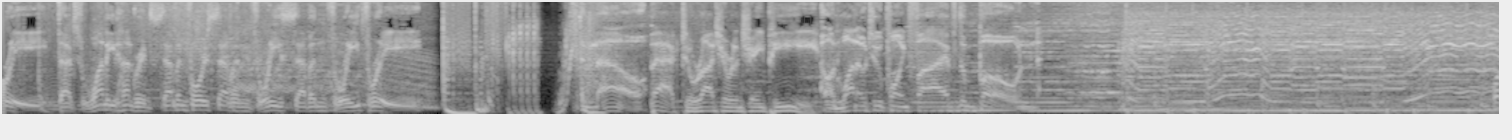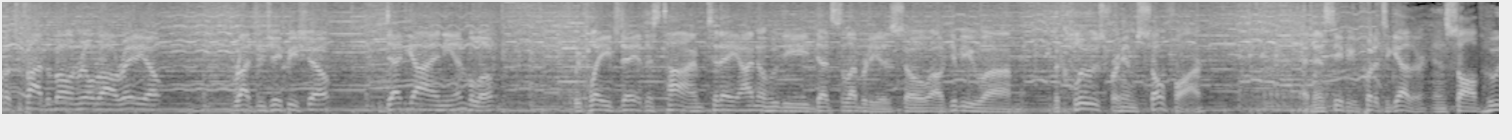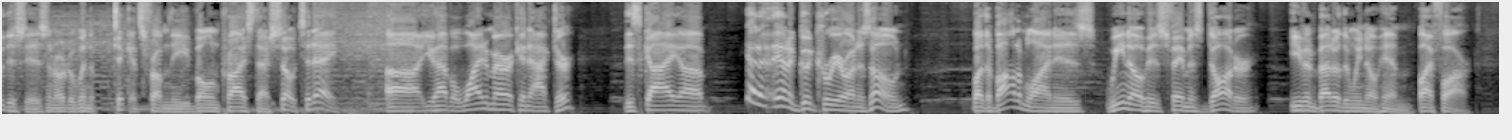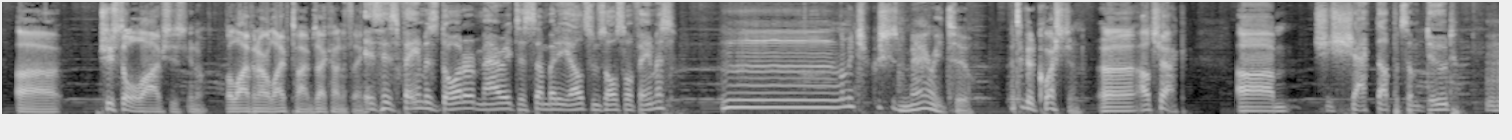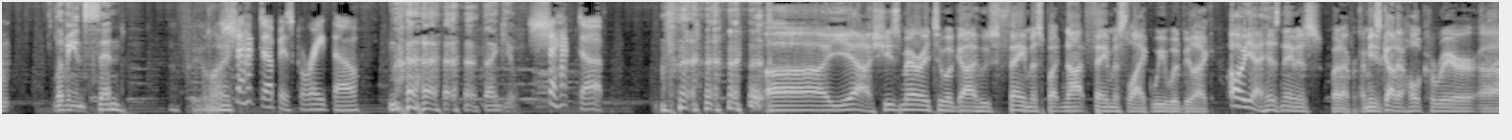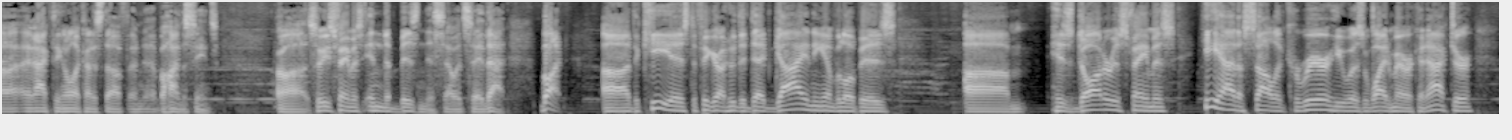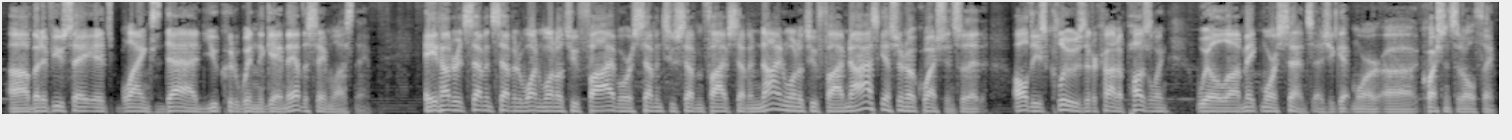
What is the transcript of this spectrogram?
Free. That's 1 800 747 3733. Now, back to Roger and JP on 102.5 The Bone. 1025 The Bone, Real Raw Radio. Roger and JP Show. Dead guy in the envelope. We play each day at this time. Today, I know who the dead celebrity is, so I'll give you um, the clues for him so far, and then see if you can put it together and solve who this is in order to win the tickets from the Bone Prize Stash. So today, uh, you have a white American actor. This guy uh, had, a, had a good career on his own, but the bottom line is we know his famous daughter even better than we know him by far. Uh, she's still alive. She's you know alive in our lifetimes, that kind of thing. Is his famous daughter married to somebody else who's also famous? Mm, let me check who she's married to. That's a good question. Uh, I'll check. Um, She's shacked up with some dude living in sin. I feel like Shacked up is great, though. Thank you. Shacked up. Uh, yeah, she's married to a guy who's famous, but not famous like we would be like, oh, yeah, his name is whatever. I mean, he's got a whole career uh, and acting, all that kind of stuff, and uh, behind the scenes. Uh, so he's famous in the business, I would say that. But uh, the key is to figure out who the dead guy in the envelope is. Um, his daughter is famous. He had a solid career. He was a white American actor. Uh, but if you say it's blank's dad, you could win the game. They have the same last name. 800 771 1025 or 727 579 1025. Now, ask yes or no questions so that all these clues that are kind of puzzling will uh, make more sense as you get more uh, questions to the whole thing.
